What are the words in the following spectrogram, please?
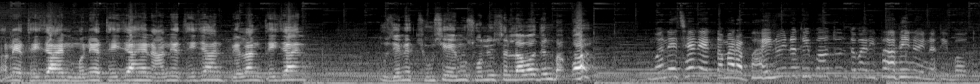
તને થઈ જાય ને મને થઈ જાય ને આને થઈ જાય ને પેલાને થઈ જાય ને. તું જેને થયું છે એનું સોલ્યુશન લાવવા દે ને બાપા. મને છે ને તમારા ભાઈનુંય નથી ભાવતું ને તમારી ભાભીનું નથી ભાવતું.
